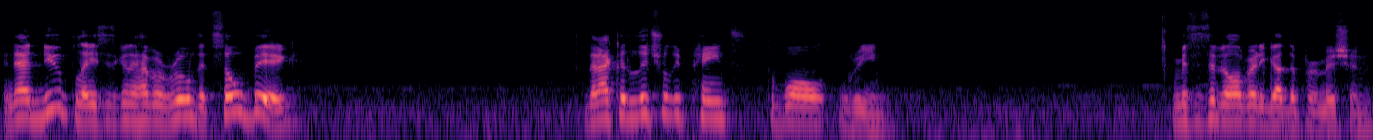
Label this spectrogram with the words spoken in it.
and that new place is gonna have a room that's so big that I could literally paint the wall green. Mrs. Siddle already got the permission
